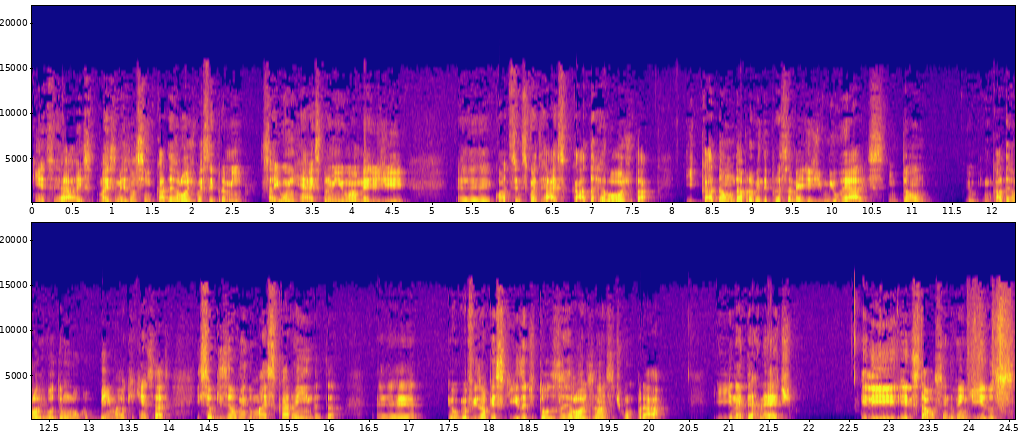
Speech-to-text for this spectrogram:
500 reais, mas mesmo assim, cada relógio vai sair para mim, saiu em reais para mim, uma média de é, 450 reais cada relógio, tá? E cada um dá para vender por essa média de mil reais. Então, eu, em cada relógio eu vou ter um lucro bem maior que 500 reais. E se eu quiser, eu vendo mais caro ainda, tá? É, eu, eu fiz uma pesquisa de todos os relógios antes de comprar e na internet ele, eles estavam sendo vendidos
